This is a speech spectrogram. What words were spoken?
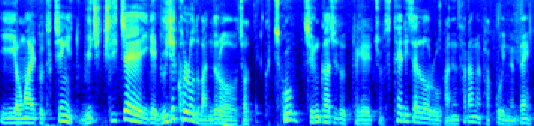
이 영화의 또 특징이 또 뮤직, 실제 이게 뮤지컬로도 만들어졌고 그쵸. 지금까지도 되게 좀 스테디셀러로 많은 사랑을 받고 있는데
